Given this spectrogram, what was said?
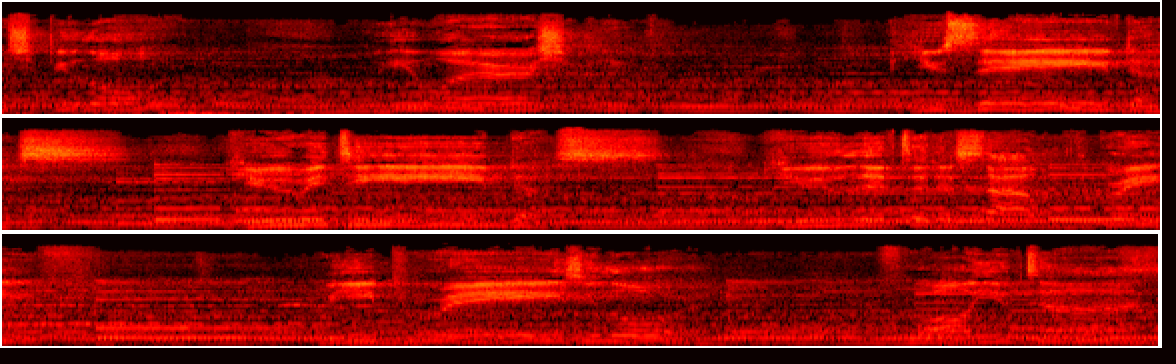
worship you, Lord. We worship you. You saved us. You redeemed us. You lifted us out of the grave. We praise you, Lord, for all you've done.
